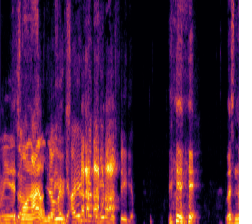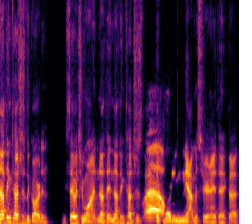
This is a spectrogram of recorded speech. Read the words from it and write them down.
mean, it's So, Long Island. You know, you I, ca- I even have to hate on their stadium. expect? Listen, nothing touches the garden. You say what you want. Nothing. Nothing touches Wow. the garden, the atmosphere, and anything like that.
